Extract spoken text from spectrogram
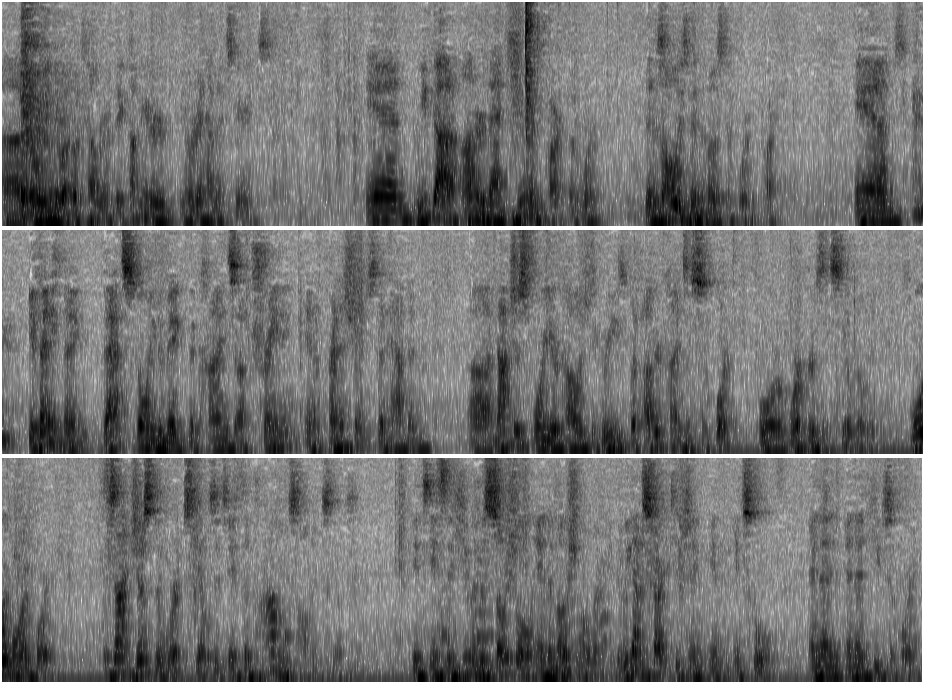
uh, go into a hotel room. They come here in order to have an experience. And we've got to honor that human part of work that has always been the most important part. And if anything, that's going to make the kinds of training and apprenticeships that happen, uh, not just for your college degrees, but other kinds of support for workers in skill building, more and more important. It's not just the work skills, it's, it's the problem solving skills. It's, it's the human, the social and emotional learning that we got to start teaching in, in school and then, and then keep supporting.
